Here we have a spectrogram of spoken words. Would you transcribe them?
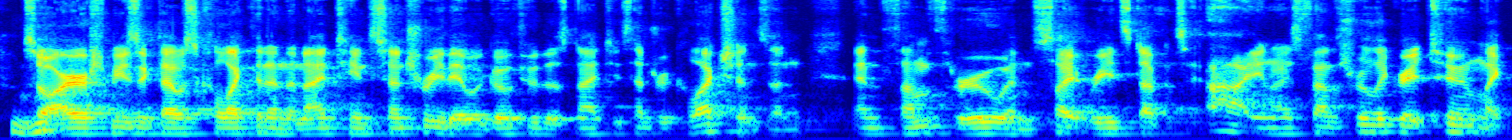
Mm-hmm. So Irish music that was collected in the 19th century, they would go through those 19th century collections and and thumb through and sight read stuff and say, ah, you know, I found this really great tune. Like,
